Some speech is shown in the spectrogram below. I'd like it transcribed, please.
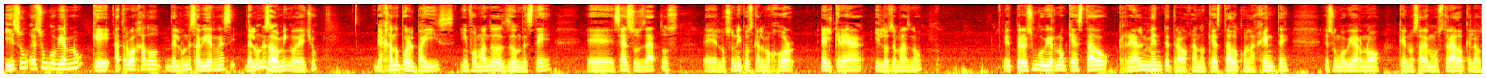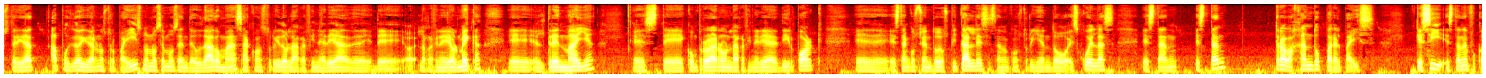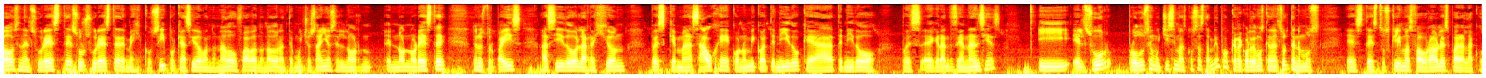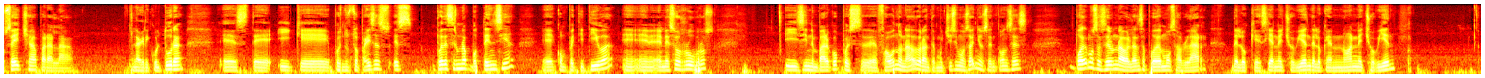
y es un, es un gobierno que ha trabajado de lunes a viernes, de lunes a domingo de hecho, viajando por el país, informando desde donde esté, eh, sean sus datos eh, los únicos que a lo mejor él crea y los demás no. Pero es un gobierno que ha estado realmente trabajando, que ha estado con la gente, es un gobierno que nos ha demostrado que la austeridad ha podido ayudar a nuestro país, no nos hemos endeudado más, ha construido la refinería de, la refinería Olmeca, eh, el tren Maya, este comprobaron la refinería de Deer Park, eh, están construyendo hospitales, están construyendo escuelas, están, están trabajando para el país que sí están enfocados en el sureste, sur-sureste de México, sí, porque ha sido abandonado o fue abandonado durante muchos años. El, nor, el nor-noreste de nuestro país ha sido la región pues que más auge económico ha tenido, que ha tenido pues eh, grandes ganancias y el sur produce muchísimas cosas también porque recordemos que en el sur tenemos este, estos climas favorables para la cosecha, para la, la agricultura este y que pues nuestro país es puede ser una potencia eh, competitiva en, esos rubros. Y sin embargo pues eh, fue abandonado durante muchísimos años. Entonces podemos hacer una balanza podemos hablar de lo que sí han hecho bien de lo que no han hecho bien.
